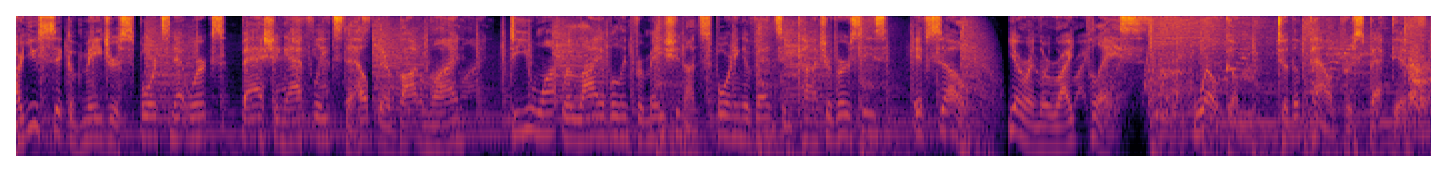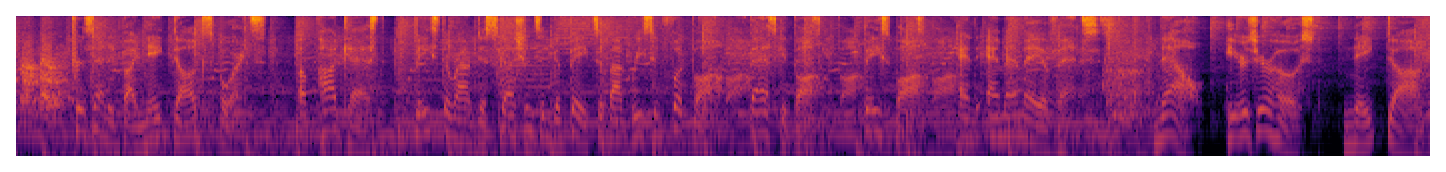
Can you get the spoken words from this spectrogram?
Are you sick of major sports networks bashing athletes to help their bottom line? Do you want reliable information on sporting events and controversies? If so, you're in the right place. Welcome to The Pound Perspective, presented by Nate Dogg Sports, a podcast based around discussions and debates about recent football, basketball, baseball, and MMA events. Now, here's your host, Nate Dogg.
